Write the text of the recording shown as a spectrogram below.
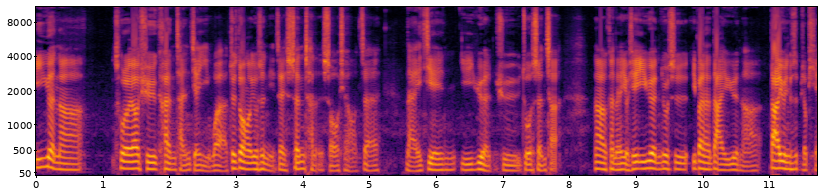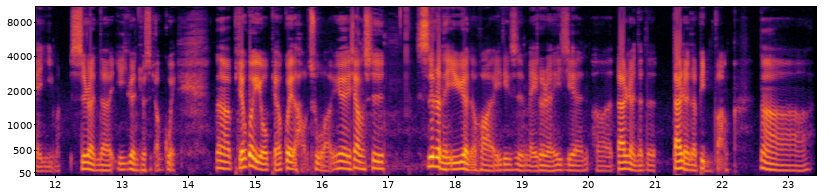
医院呢，除了要去看产检以外，最重要的就是你在生产的时候，想要在哪一间医院去做生产。那可能有些医院就是一般的大医院啊，大医院就是比较便宜嘛，私人的医院就是比较贵。那比较贵有比较贵的好处啊，因为像是私人的医院的话，一定是每个人一间呃单人的的单人的病房。那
